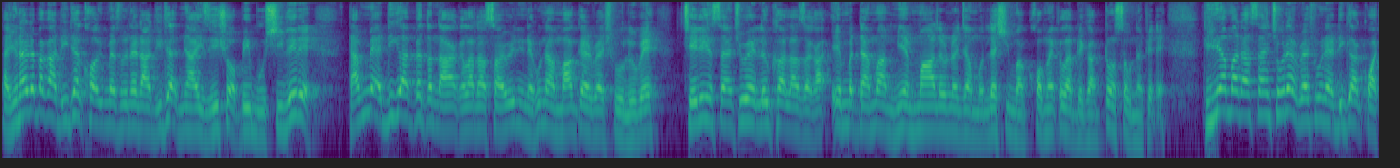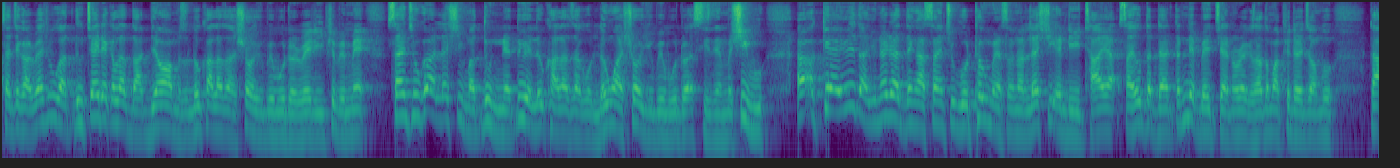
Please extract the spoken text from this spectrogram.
ဒါ United ဘက်ကဒီထက်ခေါ်ယူမယ်ဆိုရင်ဒါဒီထက်အများကြီးဈေးလျှော့ပေးဖို့ရှိသေးတယ်ဒါပေမဲ့အဓိကပြဿနာ Galatasaray အနေနဲ့ခုန Market Rashford လိုပဲ Jadon Sancho ရဲ့လုခလာစားကအင်မတန်မှမြင့်မားလို့တဲ့ကြောင့်မို့လက်ရှိမှာ Comet Club တွေကတွန့်ဆုံနေဖြစ်တယ်ဒီညမှာဒါ Sancho နဲ့ Rashford နဲ့အဓိကကွာချက်ချက်က Rashford ကသူကြိုက်တဲ့ club သာပြောင်းအောင်ဆိုလုခလာစား short ယူပေးဖို့အတွက် ready ဖြစ်ပေမဲ့ Sancho ကလက်ရှိမှာသူ့အနေနဲ့သူ့ရဲ့လုခလာစားကိုလုံးဝ short ယူပေးဖို့အတွက်အစီအစဉ်မရှိဘူးအဲအကယ်၍သာ United အသင်းက Sancho ကိုထုတ်မယ်ဆိုတော့လက်ရှိအနေထားရစာရုပ်တက်တန်းတစ်နှစ်ပဲကျန်တော့တဲ့ကစားသမားဖြစ်တဲ့ကြောင့်မို့ဒါ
